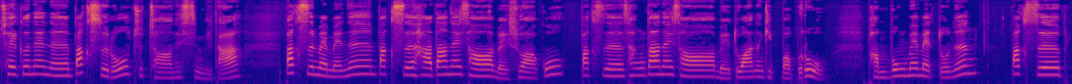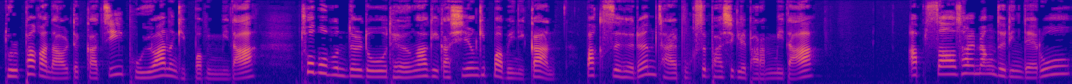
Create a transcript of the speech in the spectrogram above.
최근에는 박스로 추천했습니다. 박스 매매는 박스 하단에서 매수하고 박스 상단에서 매도하는 기법으로 반복 매매 또는 박스 돌파가 나올 때까지 보유하는 기법입니다. 초보분들도 대응하기가 쉬운 기법이니까 박스 흐름 잘 복습하시길 바랍니다. 앞서 설명드린 대로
